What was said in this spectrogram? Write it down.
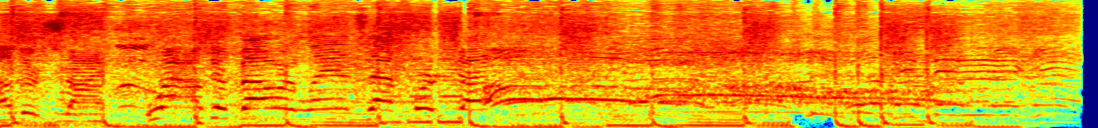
other side. Wow, Devauer lands that first shot.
